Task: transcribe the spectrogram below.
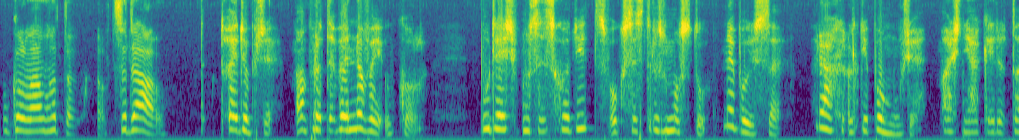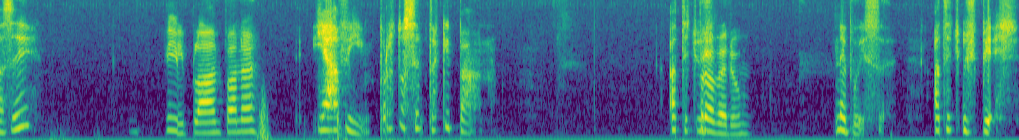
úkol mám hotov. Co dál? To je dobře, mám pro tebe nový úkol. Budeš muset schodit svou sestru z mostu. Neboj se, Ráchel ti pomůže. Máš nějaké dotazy? Vím plán, pane. Já vím, proto jsem taky pán. A teď už Provedu. neboj se. A teď už běž.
